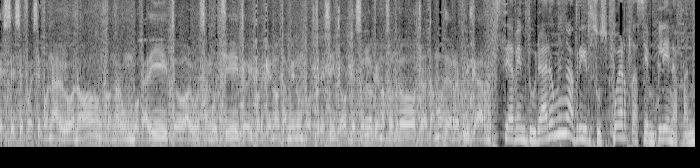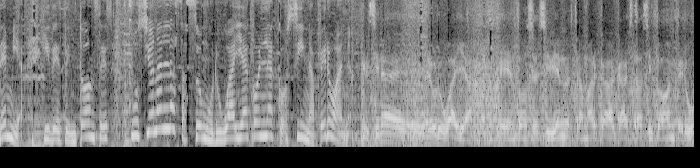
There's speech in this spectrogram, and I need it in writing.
este, se fuese con algo, ¿no? Con algún bocadito, algún sanguchito y, ¿por qué no, también un postrecito. Eso es lo que nosotros tratamos de replicar. Se aventuraron en abrir sus puertas en plena pandemia y desde entonces fusionan la sazón uruguaya con la cocina peruana. Cristina era uruguaya, entonces si bien nuestra marca acá está situada en Perú,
